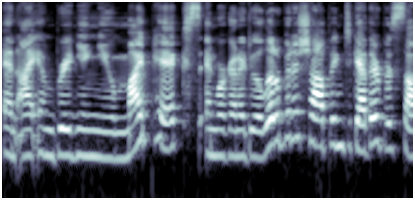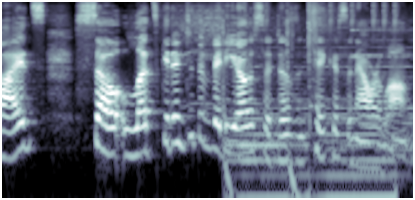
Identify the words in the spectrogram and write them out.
and I am bringing you my picks, and we're gonna do a little bit of shopping together besides. So let's get into the video so it doesn't take us an hour long.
